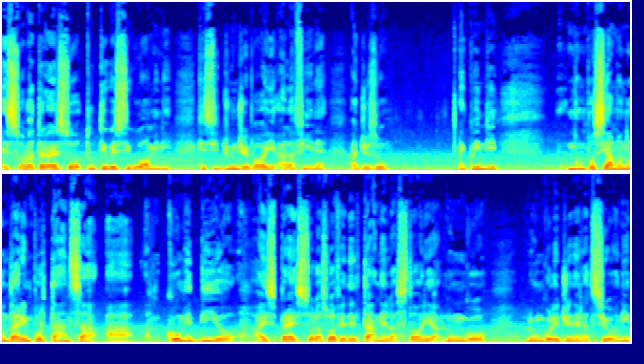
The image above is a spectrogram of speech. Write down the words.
È solo attraverso tutti questi uomini che si giunge poi alla fine a Gesù. E quindi non possiamo non dare importanza a come Dio ha espresso la sua fedeltà nella storia lungo, lungo le generazioni,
